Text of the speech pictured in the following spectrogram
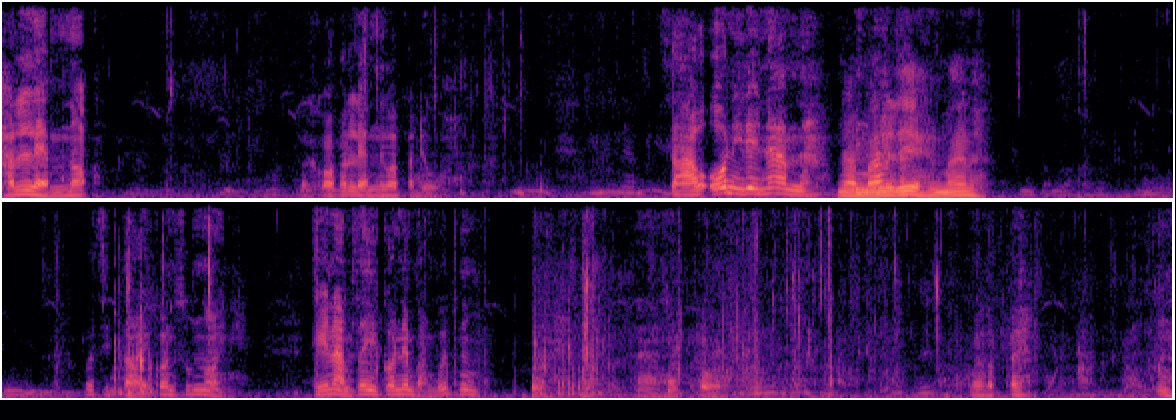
พันแหลมเนาะแล้วก็พันแหลมนึกว่าปลาดู สาวโอ้นี่ได้น้ำนะนานมาเลยดิเห็นไหมนะว่าสิตายก้อนซุ้มหน่อยเทน้ำใส่ก้อนในบังเบิดหนึงอ่าหกตัวมาละไปอืม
